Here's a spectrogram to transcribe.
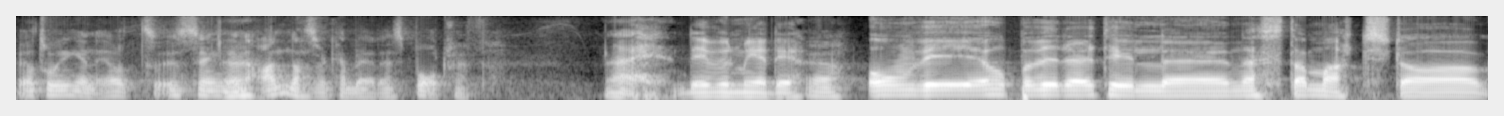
Jag tror ingen, jag ser ingen annan som kan bli det, sportchef. Nej, det är väl mer det. Ja. Om vi hoppar vidare till eh, nästa match då.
